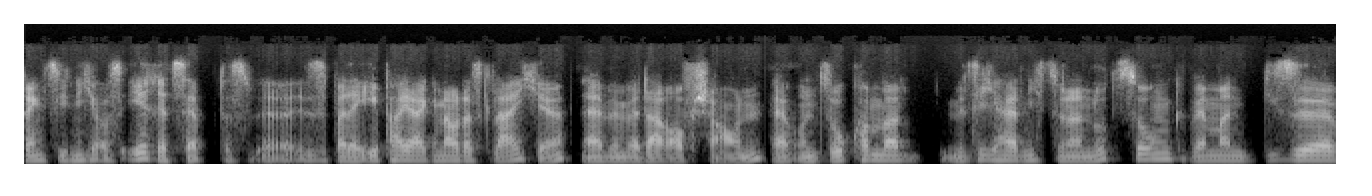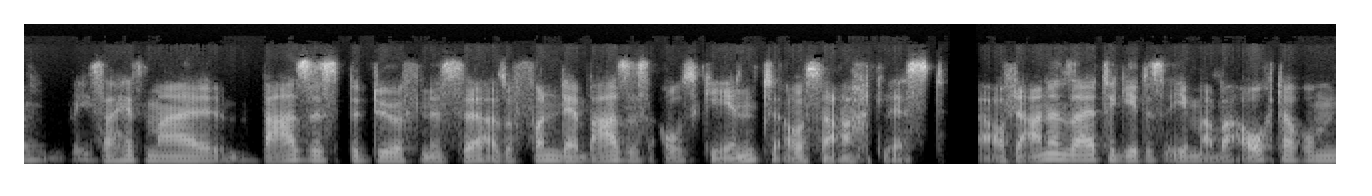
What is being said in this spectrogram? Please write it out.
beschränkt sich nicht aufs E-Rezept. Das äh, ist bei der EPA ja genau das Gleiche, äh, wenn wir darauf schauen. Äh, und so kommen wir mit Sicherheit nicht zu einer Nutzung, wenn man diese, ich sage jetzt mal, Basisbedürfnisse, also von der Basis ausgehend, außer Acht lässt. Auf der anderen Seite geht es eben aber auch darum,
